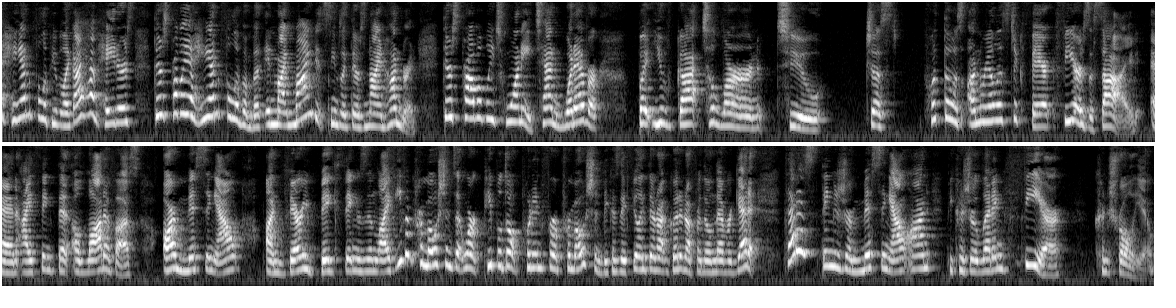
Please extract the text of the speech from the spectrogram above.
a handful of people. Like I have haters, there's probably a handful of them, but in my mind, it seems like there's 900. There's probably 20, 10, whatever. but you've got to learn to just put those unrealistic fears aside. And I think that a lot of us are missing out on very big things in life, even promotions at work. People don't put in for a promotion because they feel like they're not good enough or they'll never get it. That is things you're missing out on because you're letting fear control you.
